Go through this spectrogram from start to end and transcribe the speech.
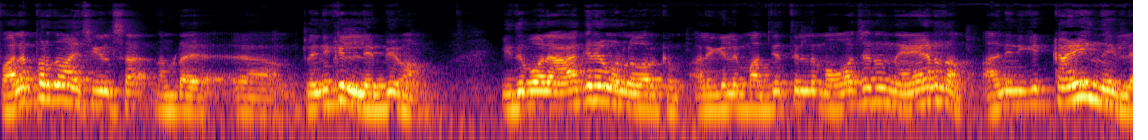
ഫലപ്രദമായ ചികിത്സ നമ്മുടെ ക്ലിനിക്കിൽ ലഭ്യമാണ് ഇതുപോലെ ആഗ്രഹമുള്ളവർക്കും അല്ലെങ്കിൽ മദ്യത്തിൽ നിന്ന് മോചനം നേടണം. അതിനെനിക്ക് കഴിയുന്നില്ല.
